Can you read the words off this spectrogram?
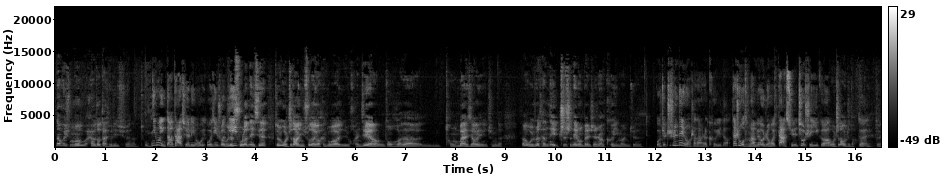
那为什么还要到大学里去呢？就因为你到大学里，我我已经说，第一，除了那些，就是我知道你说的有很多环境综合的同伴效应什么的。那我说它内知识内容本身上可以吗？你觉得？我觉得知识内容上当然是可以的，但是我从来没有认为大学就是一个。我知道，我知道。对对，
